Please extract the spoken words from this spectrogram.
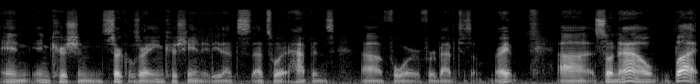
in in Christian circles, right? In Christianity, that's that's what happens uh, for for baptism, right? Uh, so now, but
